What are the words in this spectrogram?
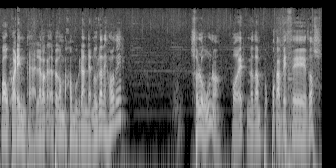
Wow, 40. Le ha pegado un bajón muy grande. ¿Armadura de Joder? Solo uno. Joder, nos dan pocas veces dos.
